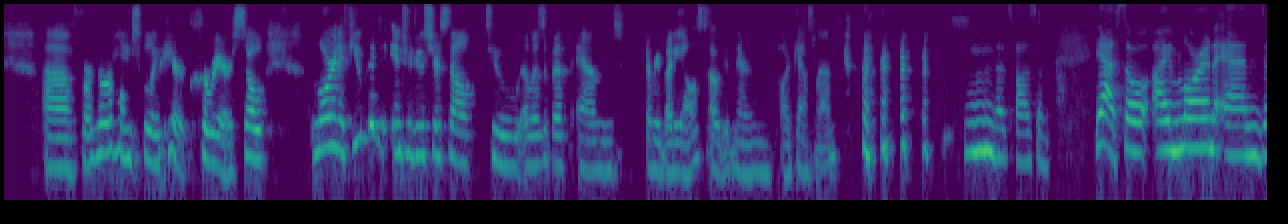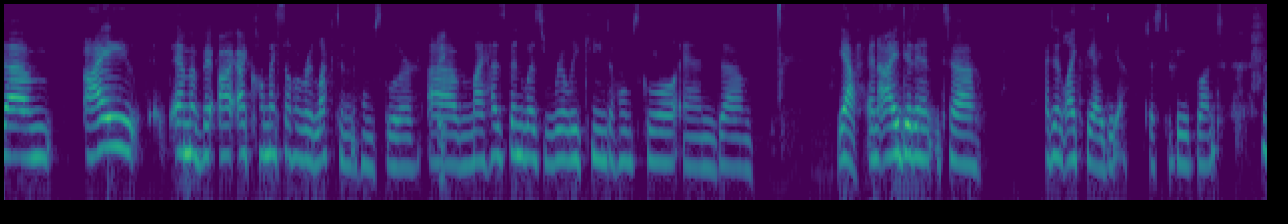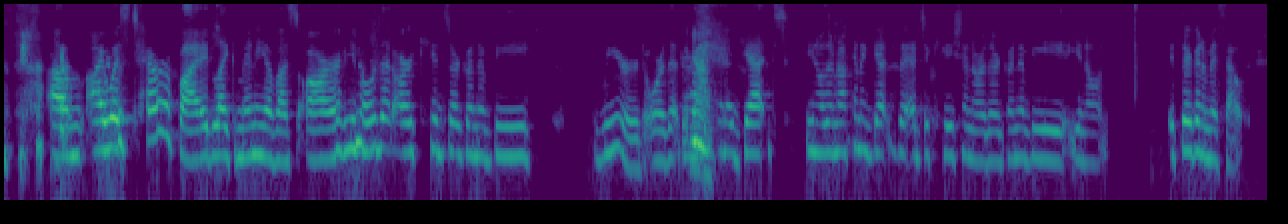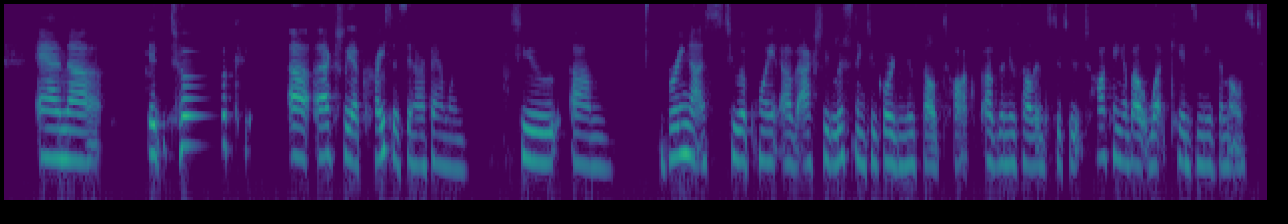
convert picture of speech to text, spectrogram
uh, for her homeschooling career. So, Lauren, if you could introduce yourself to Elizabeth and everybody else out in there in podcast land. mm, that's awesome. Yeah, so I'm Lauren, and um, I am a I call myself a reluctant homeschooler. Um, my husband was really keen to homeschool, and um, yeah, and I didn't. Uh, I didn't like the idea, just to be blunt. um, I was terrified, like many of us are, you know, that our kids are going to be weird or that they're not going to get, you know, they're not going to get the education or they're going to be, you know, if they're going to miss out. And uh, it took uh, actually a crisis in our family to um, bring us to a point of actually listening to Gordon Neufeld talk of the Neufeld Institute, talking about what kids need the most.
